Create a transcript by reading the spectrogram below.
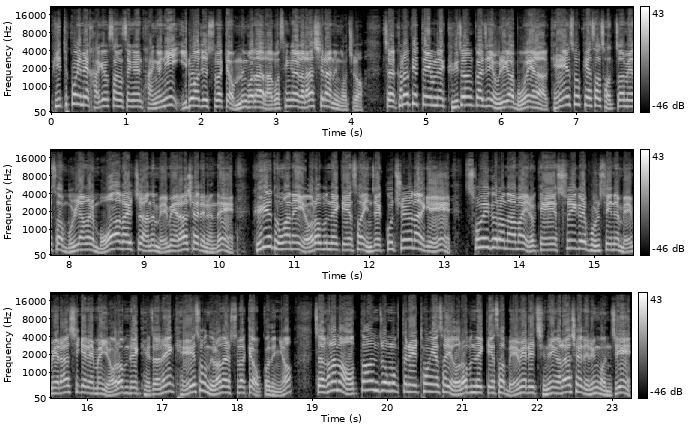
비트코인의 가격 상승은 당연히 이루어질 수밖에 없는 거다라고 생각을 하시라는 거죠. 자 그렇기 때문에 그 전까지 우리가 뭐해야 계속해서 저점에서 물량을 모아갈 줄 아는 매매를 하셔야 되는데 그 동안에 여러분들께서 이제 꾸준하게 소액으로나마 이렇게 수익을 볼 수 있는 매매를 하시게 되면 여러분들 계좌는 계속 늘어날 수밖에 없거든요. 자 그러면 어떤 종목들을 통해서 여러분들께서 매매를 진행을 하셔야 되는 건지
